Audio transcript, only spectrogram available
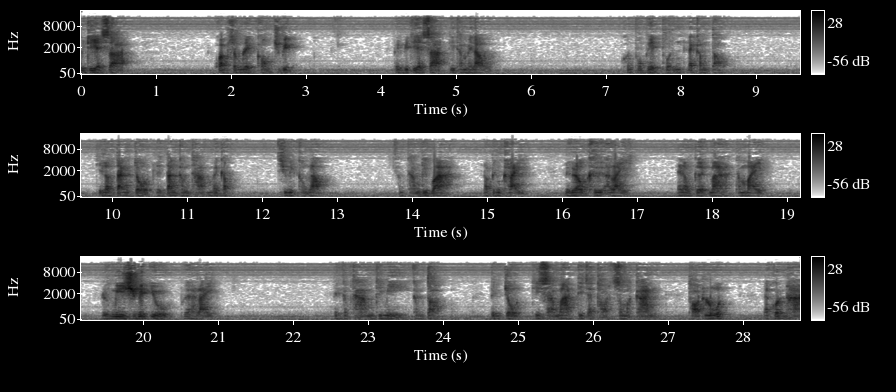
วิทยาศาสตร์ ความสำเร็จของชีวิต เป็นวิทยาศาสตร์ที่ทำให้เราค้นพบเหตุผลและคำตอบ ที่เราตั้งโจทย์หรือตั้งคำถามไว้กับชีวิตของเราคำถามที่ว่าเราเป็นใคร หรือเราคืออะไร และเราเกิดมาทำไม หรือมีชีวิตอยู่เพื่ออะไร เป็นคำถามที่มีคำตอบ เป็นโจทย์ที่สามารถที่จะถอดสมการ ถอดรูทและค้นหา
